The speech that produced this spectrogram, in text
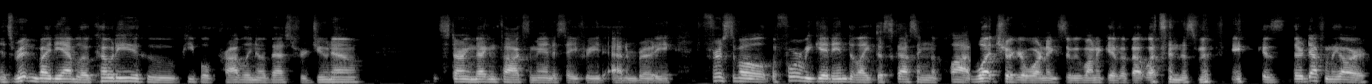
It's written by Diablo Cody, who people probably know best for Juno. It's starring Megan Fox, Amanda Seyfried, Adam Brody. First of all, before we get into like discussing the plot, what trigger warnings do we want to give about what's in this movie? Because there definitely are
